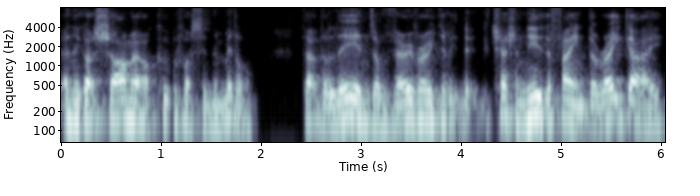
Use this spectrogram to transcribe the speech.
and they got Sharma or Koufos in the middle that the lanes are very, very difficult. Cheshire needed to find the right guy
